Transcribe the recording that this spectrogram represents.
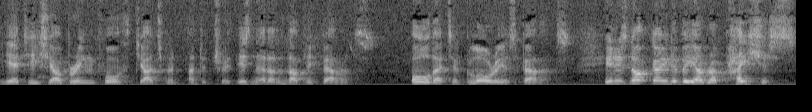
Yet he shall bring forth judgment unto truth. Isn't that a lovely balance? Oh, that's a glorious balance. It is not going to be a rapacious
